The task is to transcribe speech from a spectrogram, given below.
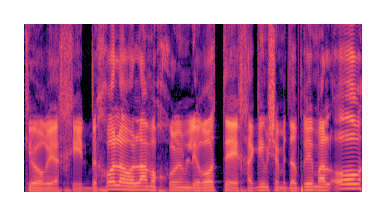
כאור יחיד. בכל העולם אנחנו יכולים לראות uh, חגים שמדברים על אור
